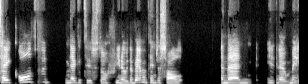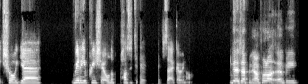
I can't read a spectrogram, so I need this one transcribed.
take all the negative stuff you know with a bit of a pinch of salt and then you know make sure you really appreciate all the positives that are going on Yeah, definitely. I feel like there'll be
